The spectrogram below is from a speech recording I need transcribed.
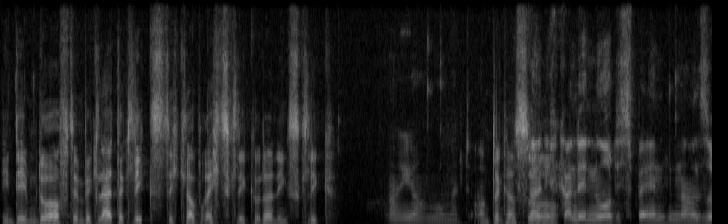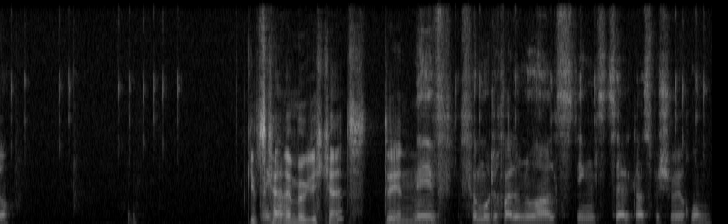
indem du auf den Begleiter klickst, ich glaube Rechtsklick oder Linksklick. Ah ja, Moment. Und dann kannst du. Ich kann den nur disbanden, also. Gibt es keine Möglichkeit, den. Nee, vermutlich, weil er nur als Dings zählt, als Beschwörung.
